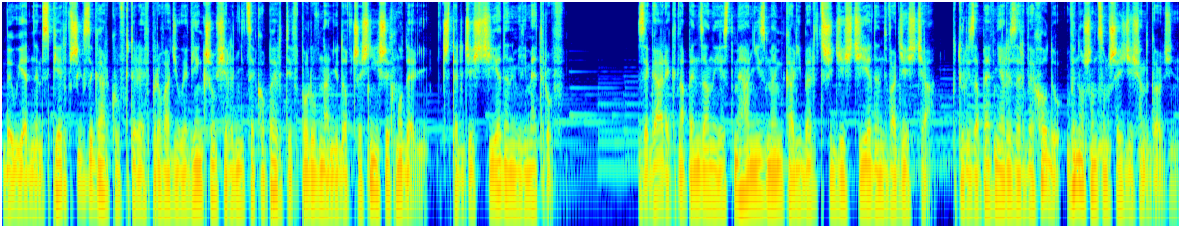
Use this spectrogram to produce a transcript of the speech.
był jednym z pierwszych zegarków, które wprowadziły większą średnicę koperty w porównaniu do wcześniejszych modeli 41 mm. Zegarek napędzany jest mechanizmem kaliber 3120, który zapewnia rezerwę chodu wynoszącą 60 godzin.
